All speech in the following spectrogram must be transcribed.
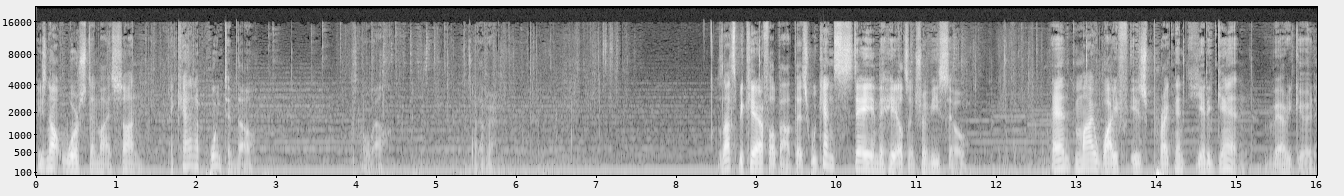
He's not worse than my son. I can't appoint him, though. Oh well. Whatever. Let's be careful about this. We can stay in the hills in Treviso. And my wife is pregnant yet again. Very good.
